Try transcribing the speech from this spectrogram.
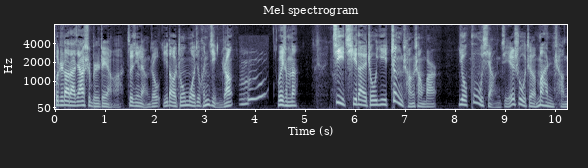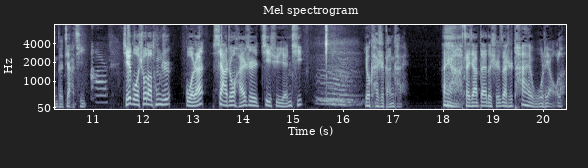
不知道大家是不是这样啊？最近两周一到周末就很紧张，为什么呢？既期待周一正常上班，又不想结束这漫长的假期。结果收到通知，果然下周还是继续延期，又开始感慨：哎呀，在家待的实在是太无聊了。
